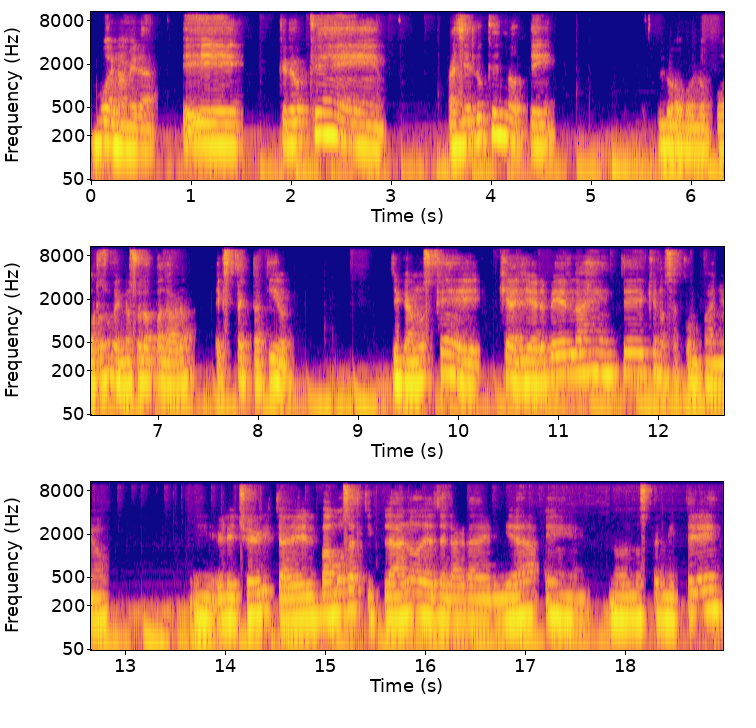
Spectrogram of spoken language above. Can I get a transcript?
Bueno, mira, eh, creo que ayer lo que noté, lo, lo puedo resumir en una sola palabra, expectativa. Digamos que, que ayer ver la gente que nos acompañó, eh, el hecho de gritar el vamos altiplano desde la gradería eh, nos permite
